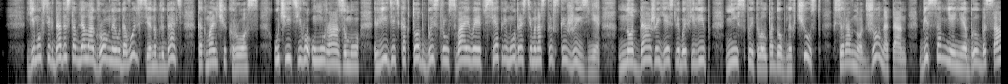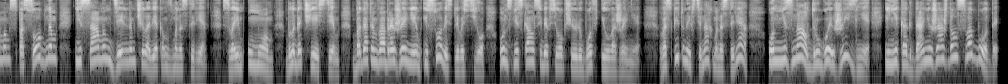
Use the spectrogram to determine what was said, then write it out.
Ему всегда доставляло огромное удовольствие наблюдать, как мальчик рос, учить его уму-разуму, видеть, как тот быстро усваивает все премудрости монастырской жизни. Но даже если бы Филипп не испытывал подобных чувств, все равно Джонатан, без сомнения, был бы самым способным и самым дельным человеком в монастыре. Своим умом, благочестием, богатым воображением и совестливостью он он снискал себе всеобщую любовь и уважение. Воспитанный в стенах монастыря, он не знал другой жизни и никогда не жаждал свободы.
